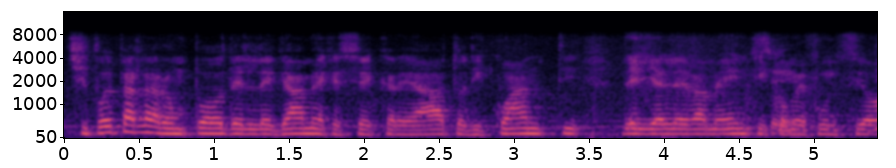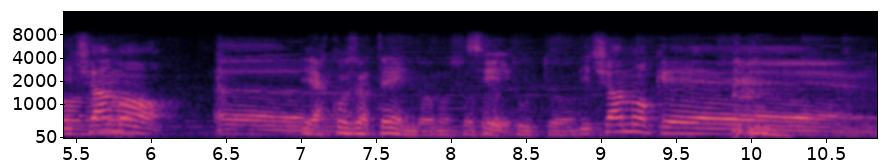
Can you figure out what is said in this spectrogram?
Ci puoi parlare un po' del legame che si è creato, di quanti degli allevamenti, sì. come funzionano? Diciamo... E a cosa tendono soprattutto? Sì. Diciamo che...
